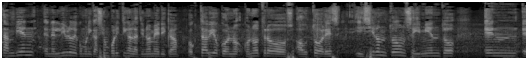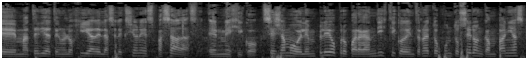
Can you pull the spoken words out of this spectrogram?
también en el libro de comunicación política en Latinoamérica, Octavio con, con otros autores hicieron todo un seguimiento en eh, materia de tecnología de las elecciones pasadas en México. Se llamó El empleo propagandístico de Internet 2.0 en campañas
